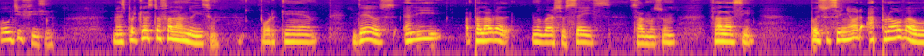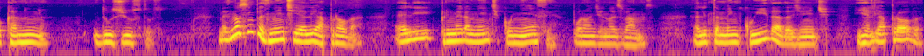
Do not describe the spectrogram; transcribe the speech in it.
ou difícil. Mas por que eu estou falando isso? Porque Deus, ele, a palavra no verso 6, Salmos 1, fala assim: Pois o Senhor aprova o caminho dos justos. Mas não simplesmente ele aprova, ele primeiramente conhece por onde nós vamos. Ele também cuida da gente e ele aprova.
